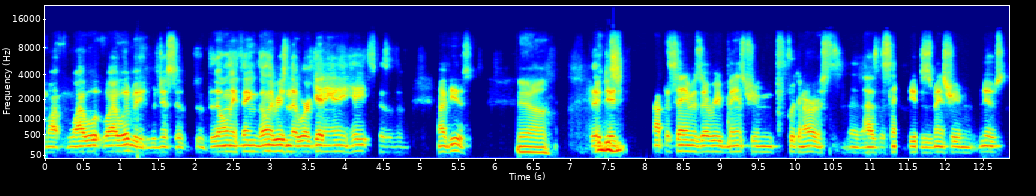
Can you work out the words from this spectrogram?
why, why would why would we? We just the only thing the only reason that we're getting any hates because of the, my views. Yeah. It, it's not the same as every mainstream freaking artist. It has the same views as mainstream news.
